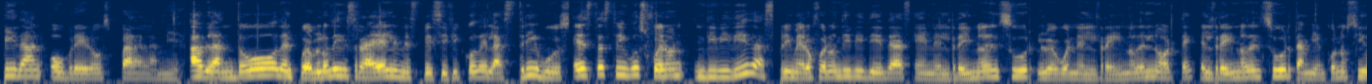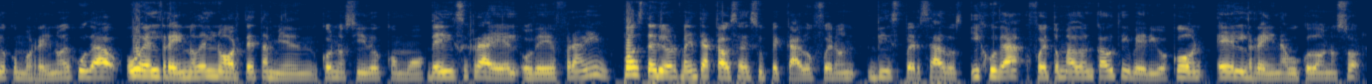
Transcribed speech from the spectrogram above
pidan obreros para la miel. Hablando del pueblo de Israel, en específico de las tribus, estas tribus fueron divididas. Primero fueron divididas en el reino del sur, luego en el reino del norte el reino del sur, también conocido como reino de Judá, o el reino del norte, también conocido como de Israel o de Efraín. Posteriormente, a causa de su pecado, fueron dispersados y Judá fue tomado en cautiverio con el rey Nabucodonosor.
